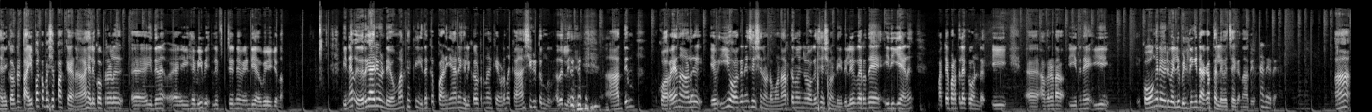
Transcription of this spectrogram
ഹെലികോപ്റ്റർ ടൈപ്പ് ഒക്കെ പക്ഷെ പക്കയാണ്. ആ ഹെലികോപ്റ്ററുകൾ ഇതിന് ഹെവി ലിഫ്റ്റിന് വേണ്ടി ഉപയോഗിക്കുന്ന പിന്നെ വേറെ കാര്യമുണ്ട്. യവന്മാർക്കൊക്കെ ഇതൊക്കെ പണിയാനും ഹെലികോപ്റ്ററിനൊക്കെ എവിടെ നിന്ന് കാശ് കിട്ടുന്നു. അതല്ലേ? ആദ്യം കുറെ നാൾ ഈ ഓർഗനൈസേഷൻ ഉണ്ട്? മൊണാർക്ക് എന്ന് പറഞ്ഞ ഓർഗനൈസേഷൻ ഉണ്ട്. ഇതിൽ വെറുതെ ഇരിക്കുകയാണ്. മറ്റേ പടത്തിലൊക്കെ ഉണ്ട്. ഈ അവരുടെ ഇതിനെ ഈ കോങ്ങിനെ ഒരു വലിയ ബിൽഡിങ്ങിന്റെ അകത്തല്ലേ വെച്ചേക്കുന്നത് ആദ്യം? ആ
